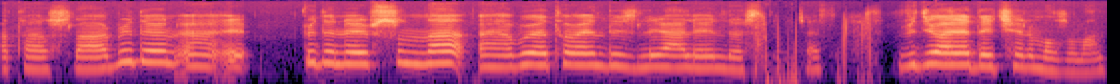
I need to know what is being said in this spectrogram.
Arkadaşlar bir de e, bir de Efsun'la e, bu yatağın dizili yerlerini göstereceğiz. Videoya geçelim o zaman.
